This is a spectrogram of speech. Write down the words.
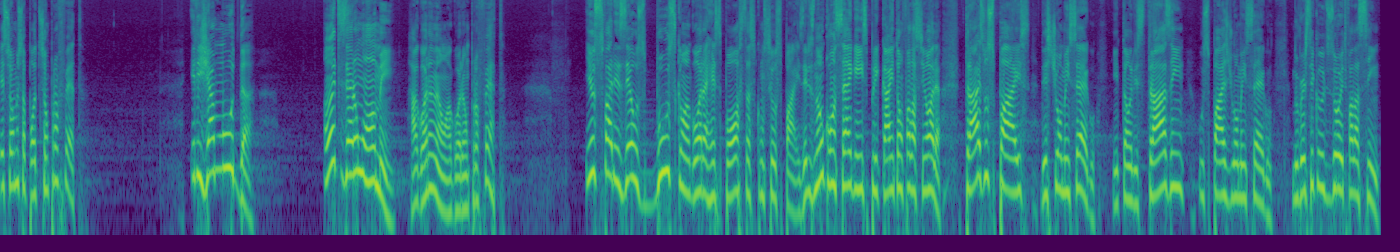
esse homem só pode ser um profeta. Ele já muda. Antes era um homem, agora não, agora é um profeta. E os fariseus buscam agora respostas com seus pais. Eles não conseguem explicar, então fala assim: olha, traz os pais deste homem cego. Então eles trazem os pais de um homem cego. No versículo 18 fala assim:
